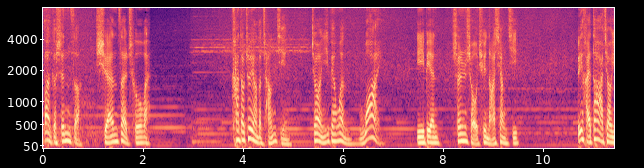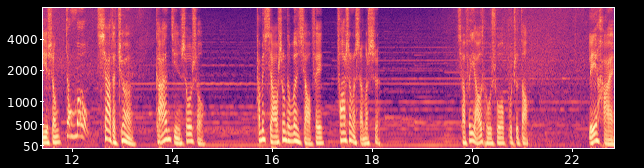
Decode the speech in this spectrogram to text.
半个身子悬在车外。看到这样的场景，John 一边问 Why，一边伸手去拿相机。李海大叫一声，“Don't move！” 吓得 John 赶紧收手。他们小声地问小飞：“发生了什么事？”小飞摇头说：“不知道。”李海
